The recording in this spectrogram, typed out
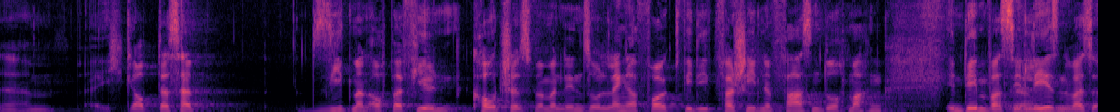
ähm, ich glaube, deshalb sieht man auch bei vielen Coaches, wenn man denen so länger folgt, wie die verschiedene Phasen durchmachen, in dem, was sie ja. lesen. Weißt du,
